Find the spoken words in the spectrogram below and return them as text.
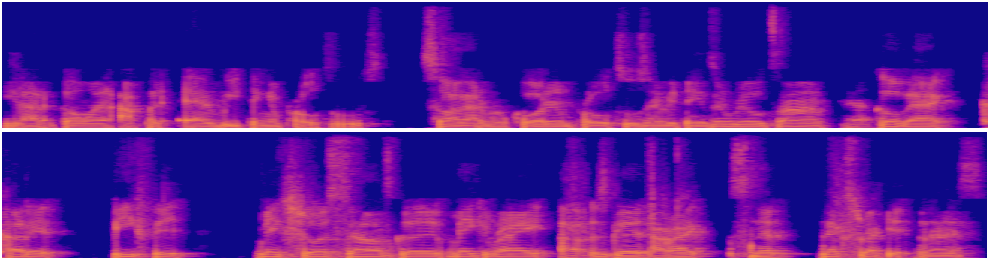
you got to go in. I put everything in Pro Tools, so I got to record it in Pro Tools. Everything's in real time. Yeah. Go back, cut it, beef it, make sure it sounds good, make it right. Oh, it's good. All right, snip, next record, nice.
